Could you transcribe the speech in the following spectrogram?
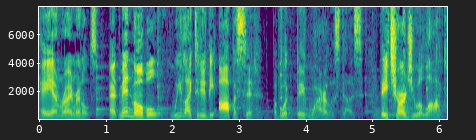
Hey, I'm Ryan Reynolds. At Mint Mobile, we like to do the opposite of what Big Wireless does. They charge you a lot,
